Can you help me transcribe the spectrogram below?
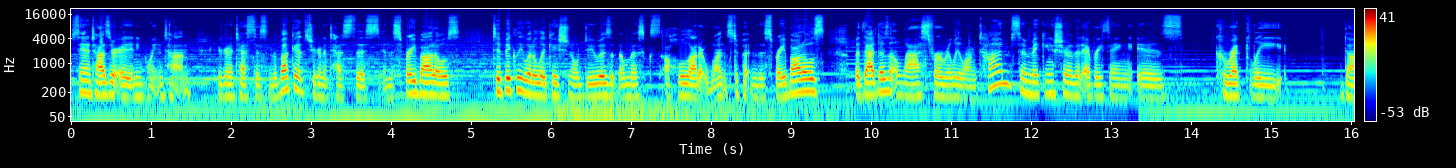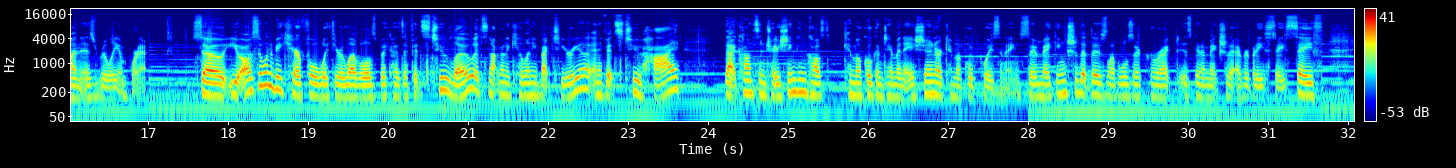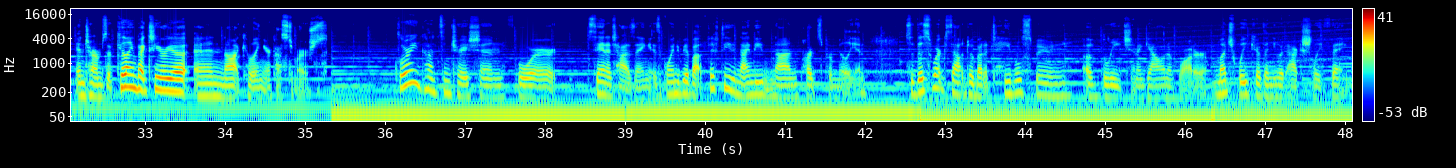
sanitizer at any point in time. You're going to test this in the buckets, you're going to test this in the spray bottles, Typically, what a location will do is that they'll mix a whole lot at once to put into the spray bottles, but that doesn't last for a really long time, so making sure that everything is correctly done is really important. So, you also want to be careful with your levels because if it's too low, it's not going to kill any bacteria, and if it's too high, that concentration can cause chemical contamination or chemical poisoning. So, making sure that those levels are correct is going to make sure that everybody stays safe in terms of killing bacteria and not killing your customers. Chlorine concentration for sanitizing is going to be about 50 to 99 parts per million. So, this works out to about a tablespoon of bleach in a gallon of water, much weaker than you would actually think.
